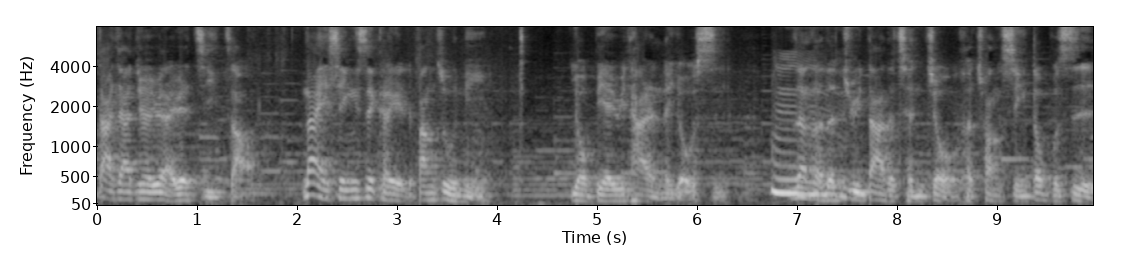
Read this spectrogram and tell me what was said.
大家就会越来越急躁。耐心是可以帮助你。有别于他人的优势，嗯，任何的巨大的成就和创新都不是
